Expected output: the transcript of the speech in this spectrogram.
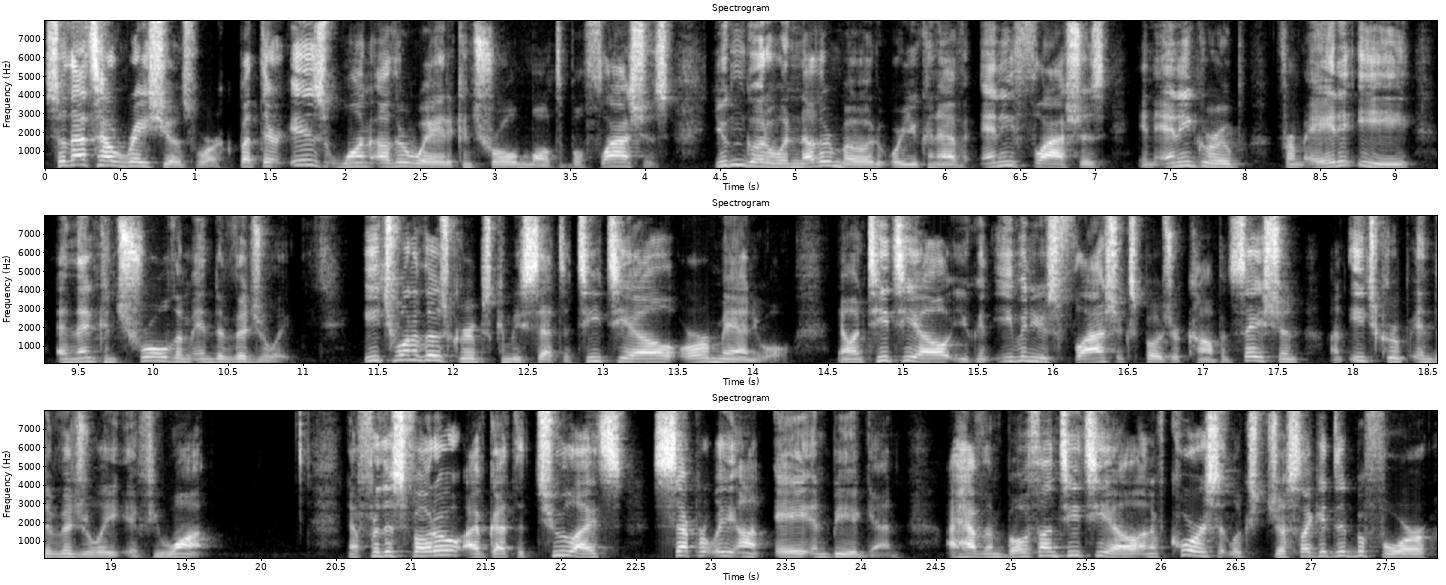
So that's how ratios work, but there is one other way to control multiple flashes. You can go to another mode where you can have any flashes in any group from A to E and then control them individually. Each one of those groups can be set to TTL or manual. Now, in TTL, you can even use flash exposure compensation on each group individually if you want. Now, for this photo, I've got the two lights separately on A and B again. I have them both on TTL, and of course, it looks just like it did before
